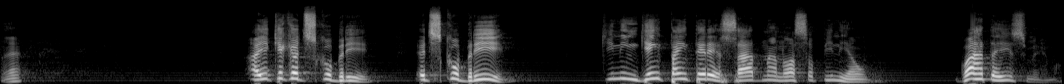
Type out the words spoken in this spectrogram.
Né? Aí o que, que eu descobri? Eu descobri que ninguém está interessado na nossa opinião. Guarda isso, meu irmão.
